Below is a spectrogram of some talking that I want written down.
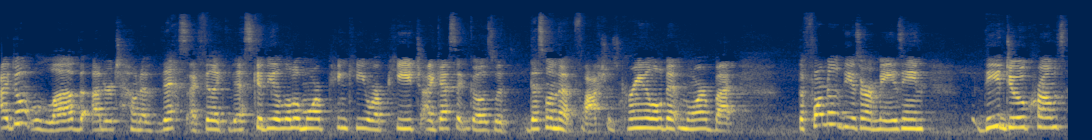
I don't love the undertone of this. I feel like this could be a little more pinky or peach. I guess it goes with this one that flashes green a little bit more, but the formula of these are amazing. The duochromes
